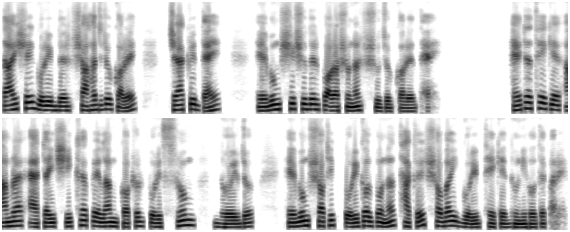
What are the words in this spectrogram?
তাই সে গরিবদের সাহায্য করে, চাকরি দেয় এবং শিশুদের পড়াশোনার সুযোগ করে দেয়। এটা থেকে আমরা এটাই শিক্ষা পেলাম কঠোর পরিশ্রম, ধৈর্য এবং সঠিক পরিকল্পনা থাকলে সবাই গরিব থেকে ধনী হতে পারে।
